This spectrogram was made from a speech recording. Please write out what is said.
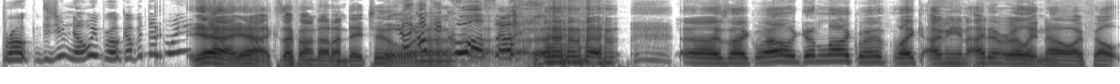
broke? Did you know we broke up at that point? yeah, yeah, because I found out on day two. You're like, okay, cool. So uh, I was like, well, good luck with like. I mean, I didn't really know. I felt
